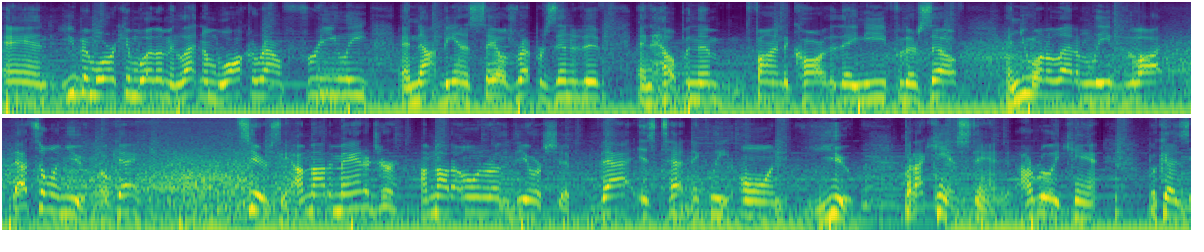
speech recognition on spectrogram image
and you've been working with them and letting them walk around freely and not being a sales representative and helping them find the car that they need for themselves and you want to let them leave the lot, that's on you, okay? Seriously, I'm not a manager, I'm not an owner of the dealership. That is technically on you. But I can't stand it, I really can't, because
